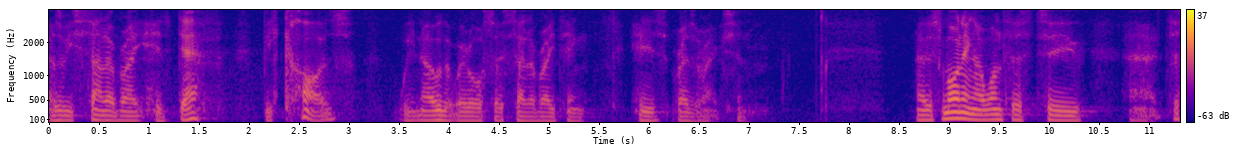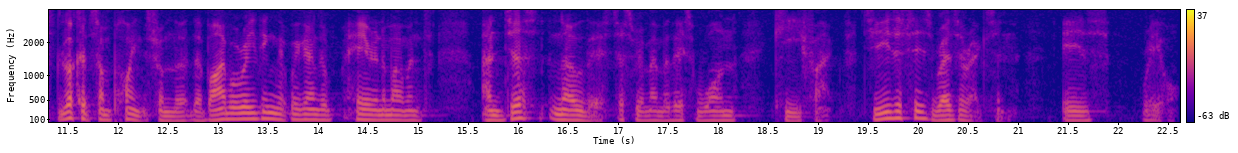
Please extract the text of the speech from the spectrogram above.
as we celebrate his death because we know that we're also celebrating his resurrection. Now, this morning I want us to uh, just look at some points from the, the Bible reading that we're going to hear in a moment. And just know this, just remember this one key fact Jesus' resurrection is real.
